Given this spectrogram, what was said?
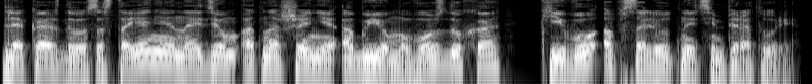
Для каждого состояния найдем отношение объема воздуха к его абсолютной температуре.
